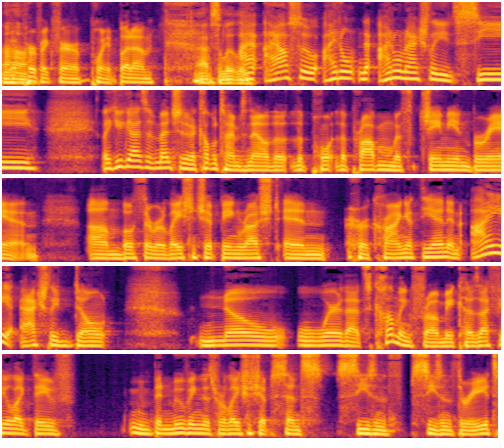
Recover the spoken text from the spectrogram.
Uh-huh. a perfect fair point. But um, Absolutely. I, I also I don't I don't actually see like you guys have mentioned it a couple times now the the point the problem with Jaime and Brienne. Um, both their relationship being rushed and her crying at the end, and I actually don't know where that's coming from because I feel like they've been moving this relationship since season season three. It's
